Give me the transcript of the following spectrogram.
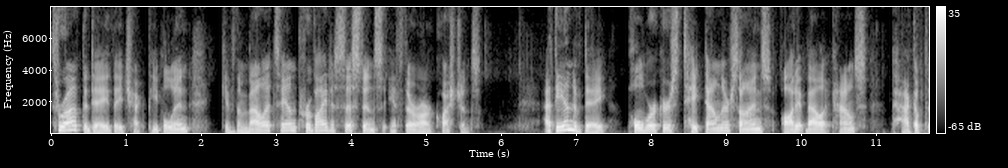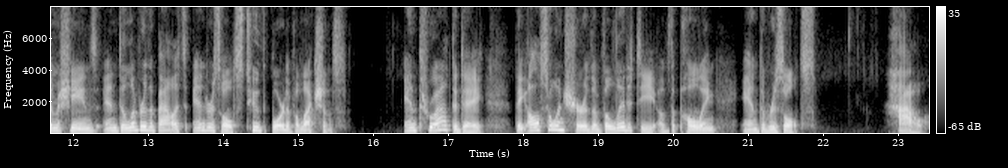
Throughout the day, they check people in, give them ballots, and provide assistance if there are questions. At the end of day, poll workers take down their signs, audit ballot counts, pack up the machines, and deliver the ballots and results to the Board of Elections. And throughout the day, they also ensure the validity of the polling and the results. How?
